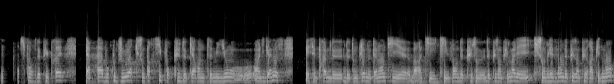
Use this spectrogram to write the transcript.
on se pense depuis près, il n'y a pas beaucoup de joueurs qui sont partis pour plus de 40 millions en Liga NOS. Et c'est le problème de, ton club notamment qui, euh, bah, vend de plus, en, plus mal et qui sont obligés de vendre de plus en plus rapidement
